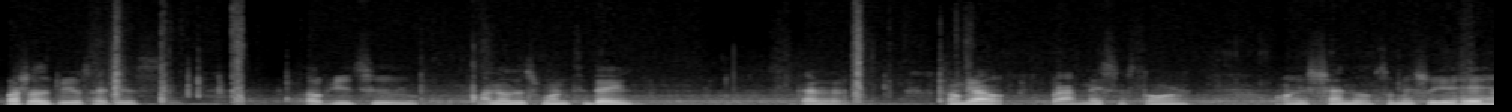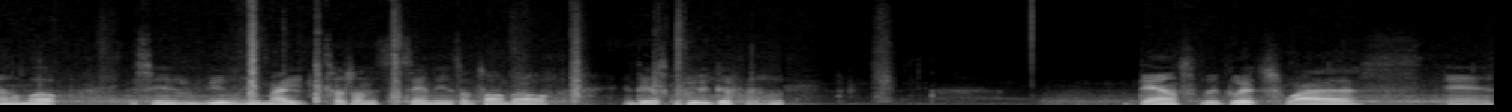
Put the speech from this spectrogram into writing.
a bunch of other videos like this of YouTube. I know this one today that gonna be out by Mason Storm on his channel, so make sure you hit him up and see his review. He might touch on the same things I'm talking about, and then it's completely different. Down to the glitch wise and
